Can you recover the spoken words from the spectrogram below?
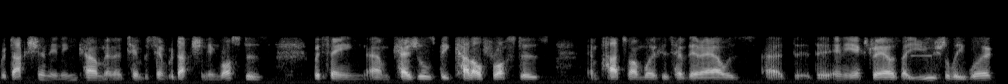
reduction in income and a 10% reduction in rosters. We're seeing um, casuals be cut off rosters and part-time workers have their hours, uh, the, the, any extra hours they usually work,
